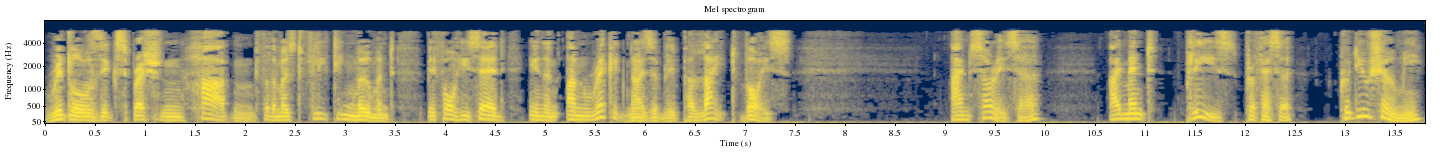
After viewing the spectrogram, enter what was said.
Riddle's expression hardened for the most fleeting moment before he said, in an unrecognizably polite voice, I'm sorry, sir. I meant, please, Professor, could you show me?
